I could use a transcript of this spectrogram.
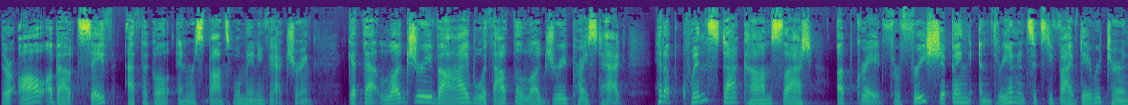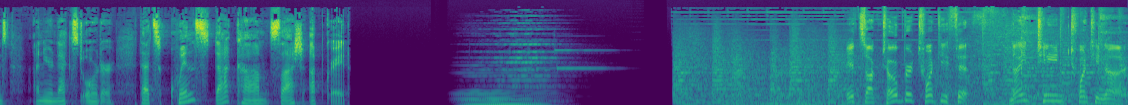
They're all about safe, ethical, and responsible manufacturing. Get that luxury vibe without the luxury price tag. Hit up quince.com slash upgrade for free shipping and 365 day returns on your next order. That's quince.com slash upgrade. It's October 25th, 1929,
